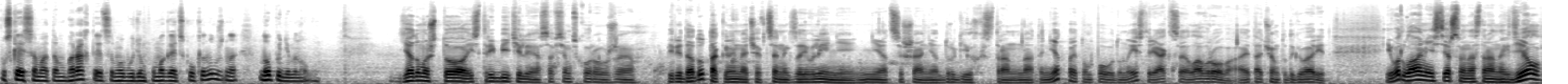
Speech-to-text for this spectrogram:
Пускай сама там барахтается, мы будем помогать сколько нужно, но понемногу. Я думаю, что истребители совсем скоро уже передадут так или иначе официальных заявлений ни от США, ни от других стран НАТО нет по этому поводу, но есть реакция Лаврова, а это о чем-то договорит. И вот глава Министерства иностранных дел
